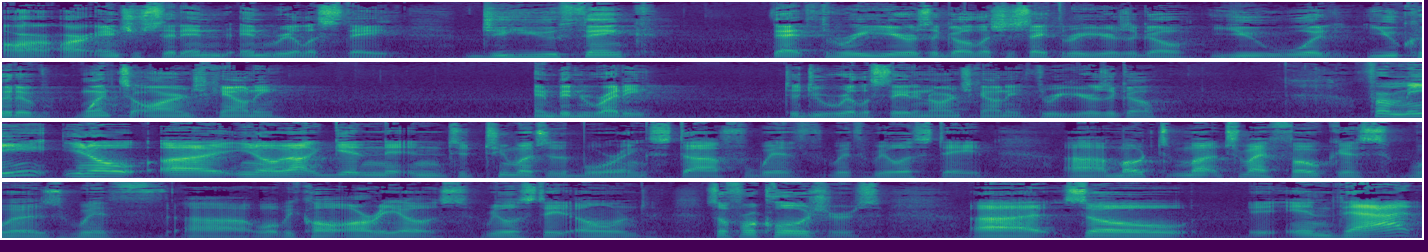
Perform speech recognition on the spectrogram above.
are are interested in in real estate. Do you think that three years ago, let's just say three years ago, you would you could have went to Orange County and been ready to do real estate in Orange County three years ago? For me, you know, uh, you know, not getting into too much of the boring stuff with with real estate. Uh, much much of my focus was with uh, what we call REOs, real estate owned, so foreclosures. Uh, so in that,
